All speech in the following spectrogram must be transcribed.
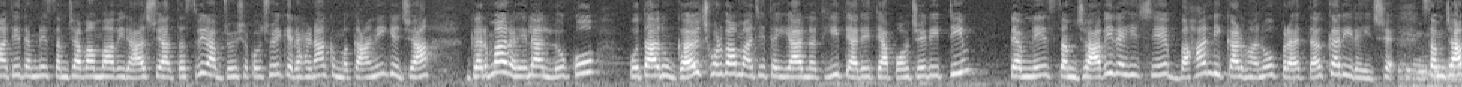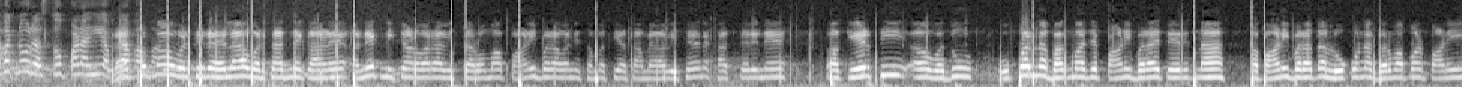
માટે તેમને સમજાવવામાં આવી રહ્યા છે. આ તસવીર આપ જોઈ શકો છો કે રહેણાંક મકાની કે જ્યાં ઘરમાં રહેલા લોકો પોતાનું ઘર છોડવા માટે તૈયાર નથી, ત્યારે ત્યાં પહોંચેલી ટીમ તેમને સમજાવી રહી છે, બહાર નીકાળવાનો પ્રયત્ન કરી રહી છે. સમજાવટનો રસ્તો પણ અહીં અપનાવવામાં વરસી રહેલા વરસાદને કારણે અનેક નીચાણવાળા વિસ્તારોમાં પાણી ભરાવાની સમસ્યા સામે આવી છે અને ખાસ કરીને કેળથી વધુ ઉપરના ભાગમાં જે પાણી ભરાય તે રીતના પાણી ભરાતા લોકોના ઘરમાં પણ પાણી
